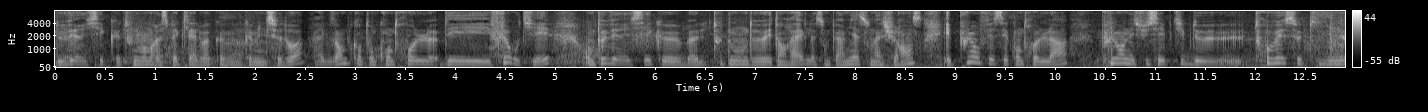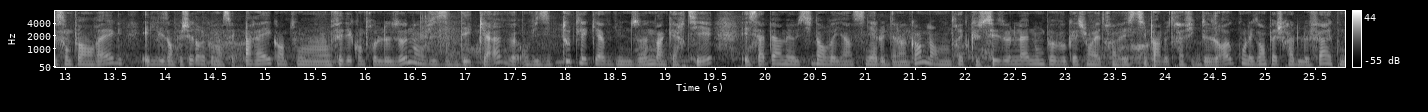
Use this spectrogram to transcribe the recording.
de vérifier que tout le monde respecte la loi comme, comme il se doit. Par exemple, quand on contrôle des flux routiers, on peut vérifier que bah, tout le monde est en règle, à son permis, à son assurance. Et plus on fait ces contrôles là plus on est susceptible de trouver ceux qui ne sont pas en règle et de les empêcher de recommencer. Pareil, quand on fait des contrôles de zone, on visite des caves, on visite toutes les caves d'une zone, d'un quartier, et ça permet aussi d'envoyer un signal aux délinquants, de leur montrer que ces zones-là n'ont pas vocation à être investies par le trafic de drogue, qu'on les empêchera de le faire et qu'on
